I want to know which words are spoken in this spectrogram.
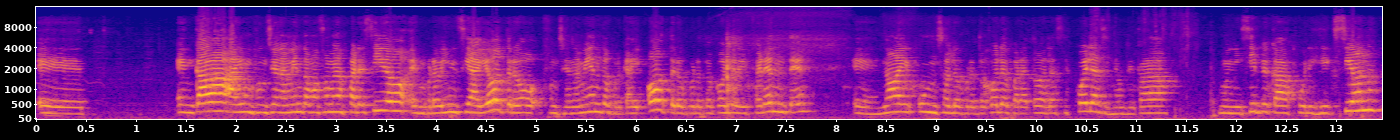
Eh, en Cava hay un funcionamiento más o menos parecido, en provincia hay otro funcionamiento porque hay otro protocolo diferente. Eh, no hay un solo protocolo para todas las escuelas, sino que cada municipio, cada jurisdicción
